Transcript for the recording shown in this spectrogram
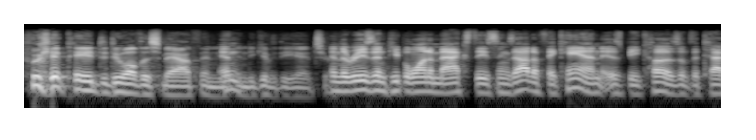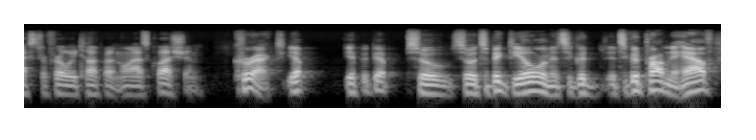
who get paid paid to do all this math and, and, and to give you the answer. And the reason people want to max these things out if they can is because of the tax deferral we talked about in the last question. Correct. Yep. Yep, yep, yep. So, so it's a big deal, and it's a good, it's a good problem to have.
